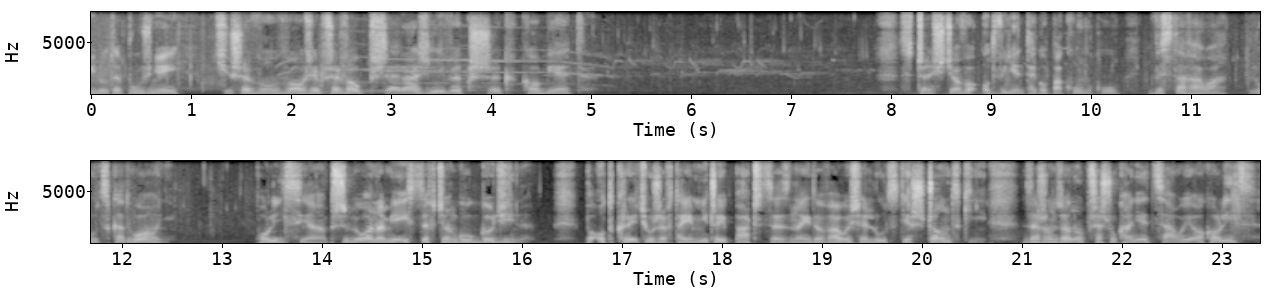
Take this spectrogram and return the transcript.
Minutę później ciszę w wąwozie przerwał przeraźliwy krzyk kobiety. Z częściowo odwiniętego pakunku wystawała ludzka dłoń. Policja przybyła na miejsce w ciągu godziny. Po odkryciu, że w tajemniczej paczce znajdowały się ludzkie szczątki, zarządzono przeszukanie całej okolicy.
